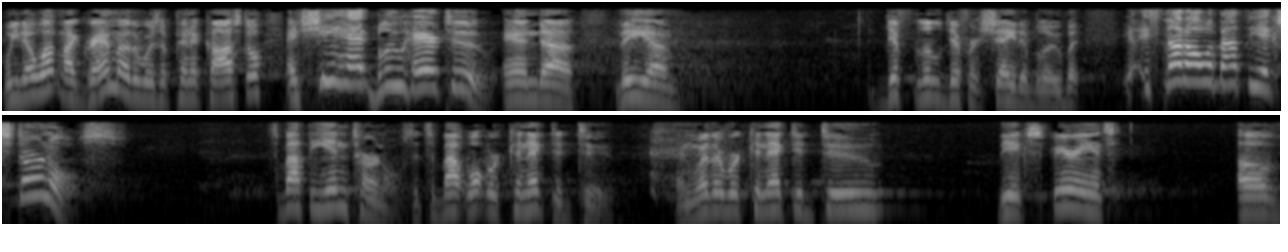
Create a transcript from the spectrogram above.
well, you know what? My grandmother was a Pentecostal, and she had blue hair too. And uh, the um, diff- little different shade of blue. But it's not all about the externals. it's about the internals. It's about what we're connected to. And whether we're connected to the experience of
